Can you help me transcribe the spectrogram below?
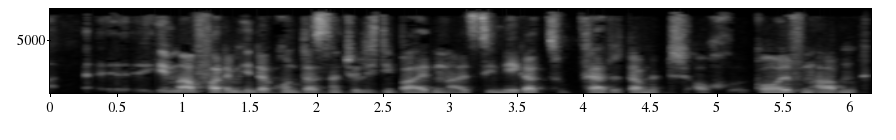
immer vor dem Hintergrund, dass natürlich die beiden als die Mega-Zugpferde damit auch geholfen haben,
